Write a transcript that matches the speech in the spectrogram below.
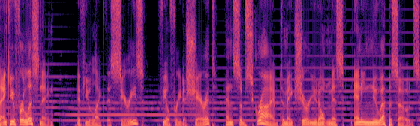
Thank you for listening. If you like this series, feel free to share it and subscribe to make sure you don't miss any new episodes.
